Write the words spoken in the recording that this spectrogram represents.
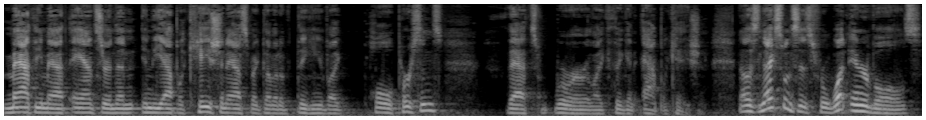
mathy math answer. And then in the application aspect of it, of thinking of like whole persons, that's where we're like thinking application. Now this next one says for what intervals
